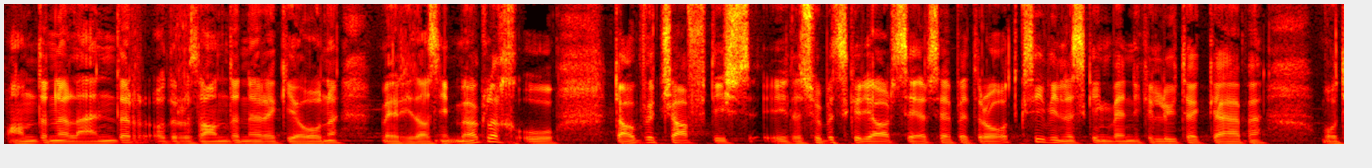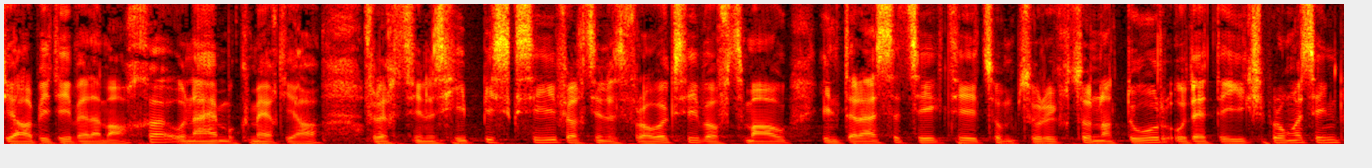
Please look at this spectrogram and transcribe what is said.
anderen Ländern oder aus anderen Regionen wäre das nicht möglich. Und die Hauptwirtschaft ist in den 70er Jahren sehr, sehr bedroht gewesen, weil es ging weniger Leute gegeben, die die Arbeit machen. Und dann haben wir gemerkt, ja, vielleicht sind es Hippies gewesen, vielleicht sind es Frauen gewesen, die auf einmal Interesse gezeigt haben, um zurück zur Natur und dort eingesprungen sind.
